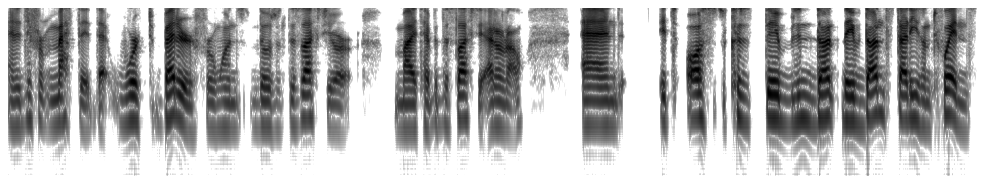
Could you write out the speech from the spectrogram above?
and a different method that worked better for ones those with dyslexia or my type of dyslexia. I don't know, and it's also because they've been done they've done studies on twins,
